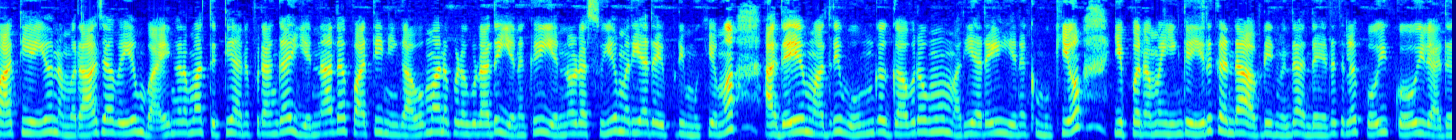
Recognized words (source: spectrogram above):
பாட்டியையும் நம்ம ராஜாவையும் பயங்கரமாக திட்டி அனுப்புகிறாங்க என்னால் பாட்டி நீங்கள் அவமானப்படக்கூடாது. எனக்கு என்னோட சுயமரியாதை எப்படி முக்கியமோ அதே மாதிரி உங்கள் கௌரவமும் மரியாதையும் எனக்கு முக்கியம். இப்போ நம்ம இங்கே இருக்கண்டா அப்படின்னு வந்து அந்த இடத்துல போய் கோயில் அது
